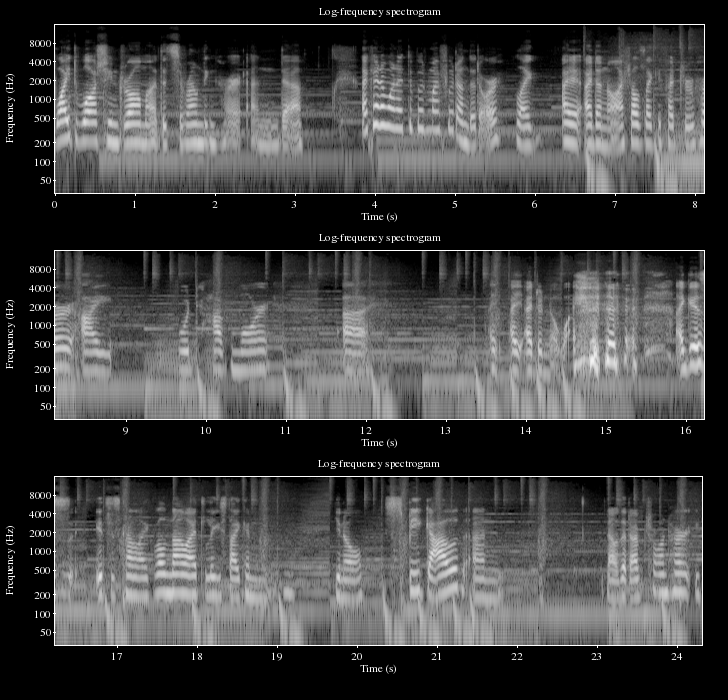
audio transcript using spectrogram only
whitewashing drama that's surrounding her, and uh, I kind of wanted to put my foot on the door. Like I I don't know. I felt like if I drew her, I would have more uh I, I, I don't know why. I guess it's just kind of like, well, now at least I can, you know, speak out, and now that I've drawn her, it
